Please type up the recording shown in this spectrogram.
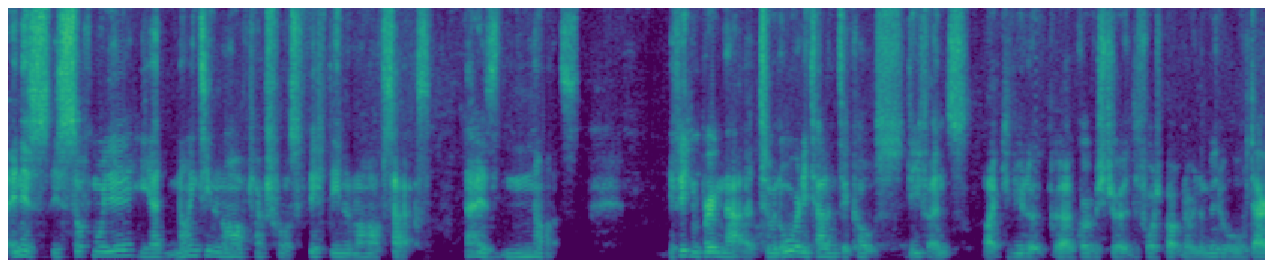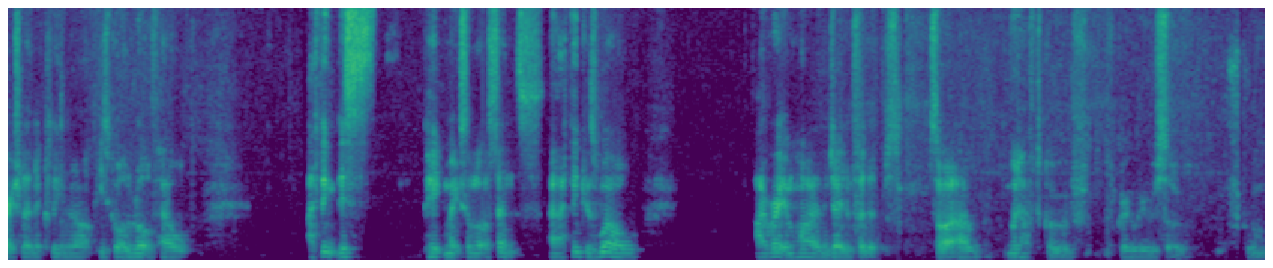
in his, his sophomore year, he had 19 and a half tackles for loss, 15 and a half sacks. That is nuts. If he can bring that to an already talented Colts defense, like if you look uh, Grover Stewart, DeForest Buckner in the middle, Darius Leonard cleaning up, he's got a lot of help. I think this pick makes a lot of sense. And I think as well, I rate him higher than Jaelan Phillips. So I, I would have to go with Gregory Rousseau from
